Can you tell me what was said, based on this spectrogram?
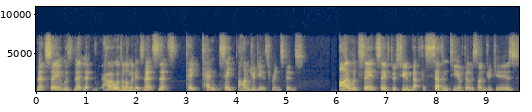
Let's say it was let, let however long it is. Let's let's take ten, say hundred years for instance. I would say it's safe to assume that for seventy of those hundred years,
